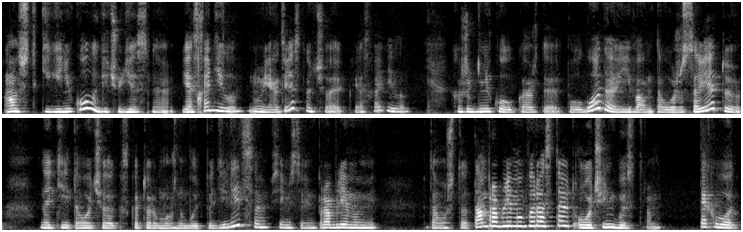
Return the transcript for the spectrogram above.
А вот все-таки гинекологи чудесные. Я сходила. Ну, я ответственный человек, я сходила. Хожу к гинекологу каждые полгода, и вам того же советую найти того человека, с которым можно будет поделиться всеми своими проблемами, потому что там проблемы вырастают очень быстро. Так вот,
